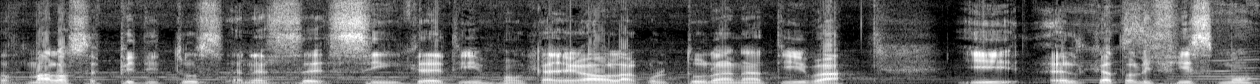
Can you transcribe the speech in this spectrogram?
los malos espíritus en ese sincretismo que ha llegado a la cultura nativa y el catolicismo,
